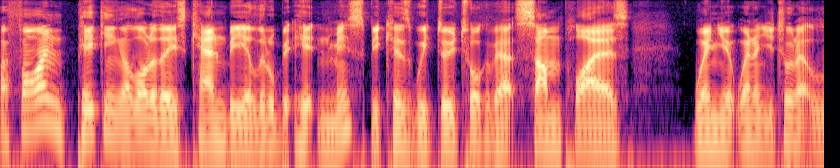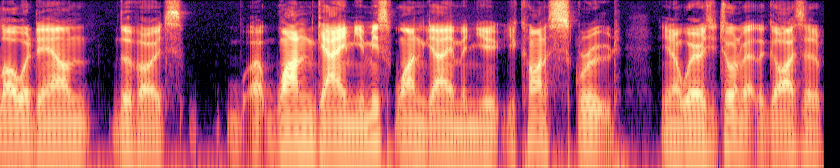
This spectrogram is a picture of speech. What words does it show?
I find picking a lot of these can be a little bit hit and miss because we do talk about some players when you when you're talking about lower down the votes, one game you miss one game and you you're kind of screwed. You know, whereas you're talking about the guys that are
